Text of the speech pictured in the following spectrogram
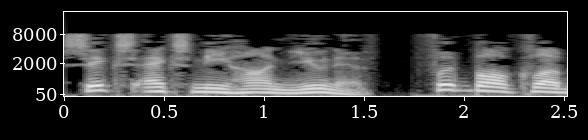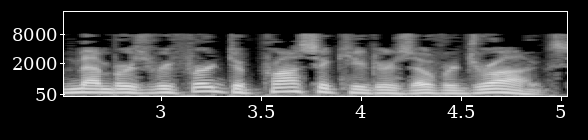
6 ex Nihon Univ. Football club members referred to prosecutors over drugs.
